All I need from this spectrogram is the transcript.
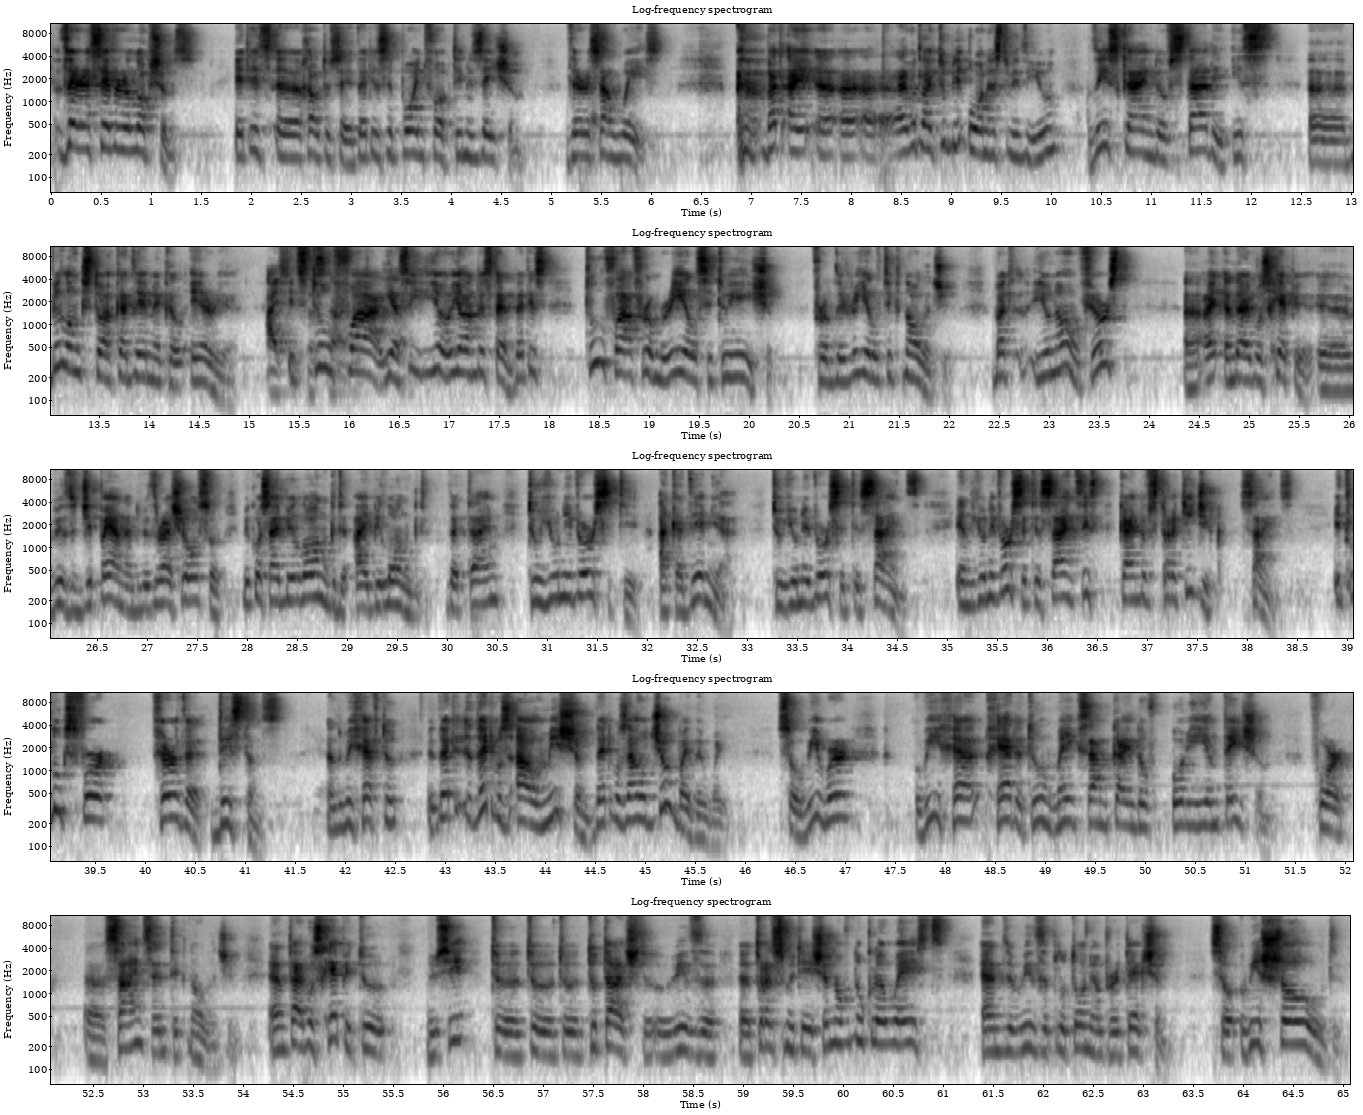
There are several options. It is, uh, how to say, that is a point for optimization. There are some ways. but I, uh, uh, I would like to be honest with you. This kind of study is, uh, belongs to academical area. I see. It's too far. Yes, you, you understand. That is too far from real situation, from the real technology. But you know, first, uh, I, and I was happy uh, with Japan and with Russia also because I belonged. I belonged that time to university academia, to university science, and university science is kind of strategic science. It looks for further distance, and we have to. That that was our mission. That was our job, by the way. So we were, we had had to make some kind of orientation for uh, science and technology. And I was happy to, you see, to, to, to, to touch with uh, transmutation of nuclear wastes and with the plutonium protection. So we showed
